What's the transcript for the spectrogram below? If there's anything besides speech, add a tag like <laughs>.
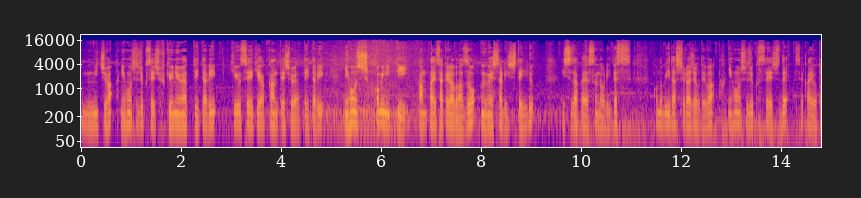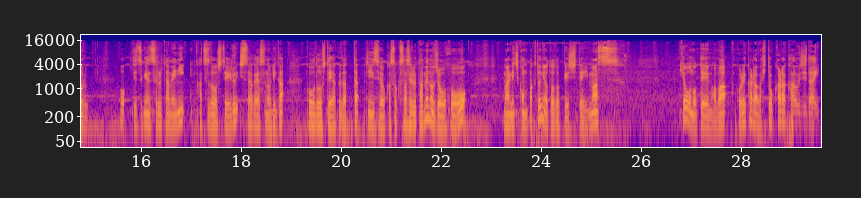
こんにちは。日本酒熟成酒普及人をやっていたり旧世紀学鑑定士をやっていたり日本酒コミュニティ乾杯酒ラバーズを運営したりしている石坂康則です。この B ダッシュラジオでは日本酒熟成酒で世界を取るを実現するために活動している石坂康則が行動して役立った人生を加速させるための情報を毎日コンパクトにお届けしています。今日のテーマはこれからは人から買う時代。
